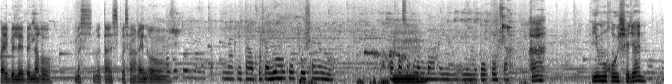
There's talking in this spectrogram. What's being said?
5'11 ako. Mas mataas pa sa akin o... kasi po nung nakita ko po siya, yumuko po siya nun eh. Papasok Mm. ng bahay namin, yumuko po siya. Ha? Yumuko siya dyan. Opo.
